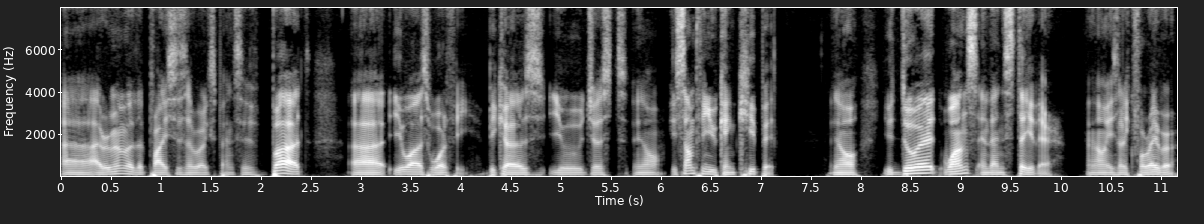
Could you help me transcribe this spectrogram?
Uh, I remember the prices were expensive, but uh, it was worthy because you just, you know, it's something you can keep it. You know, you do it once and then stay there. You know, it's like forever.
